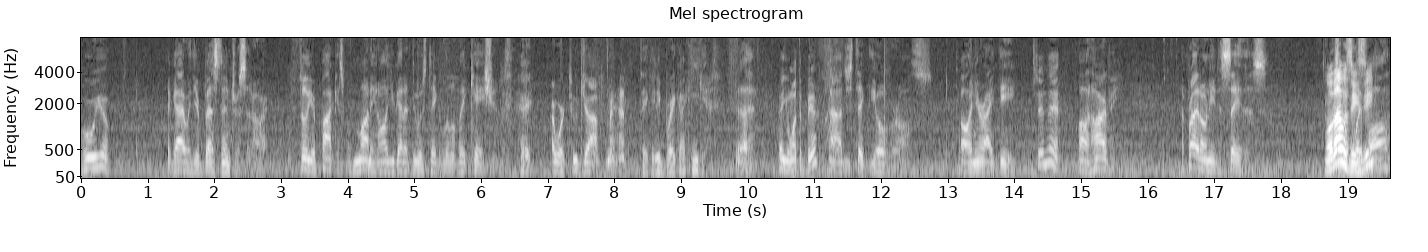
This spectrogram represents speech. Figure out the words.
Who are you? The guy with your best interests at heart. Fill your pockets with money, and all you gotta do is take a little vacation. Hey, I work two jobs, man. Take any break I can get. Good. Hey, you want the beer? Nah, I just take the overalls. Oh, and your ID. It's in there. Oh, and Harvey. I probably don't need to say this. Well, that was easy. Ball,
